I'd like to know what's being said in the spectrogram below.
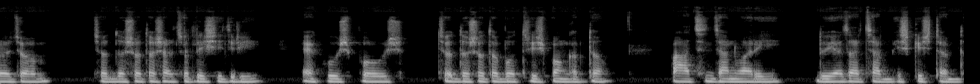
রজব চোদ্দ শত সাতচল্লিশ হিজড়ি, একুশ পৌষ চোদ্দ শত বত্রিশ বঙ্গাব্দ, পাঁচ জানুয়ারি দুই হাজার ছাব্বিশ খ্রিস্টাব্দ।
